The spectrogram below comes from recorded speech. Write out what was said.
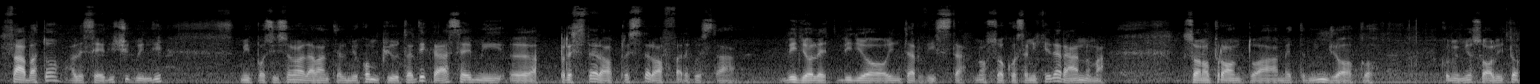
sabato alle 16, quindi mi posizionerò davanti al mio computer di casa e mi eh, appresterò, appresterò, a fare questa video, video intervista. Non so cosa mi chiederanno, ma sono pronto a mettermi in gioco, come mio solito,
